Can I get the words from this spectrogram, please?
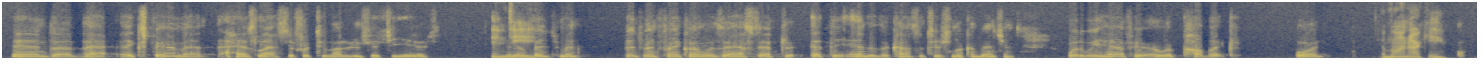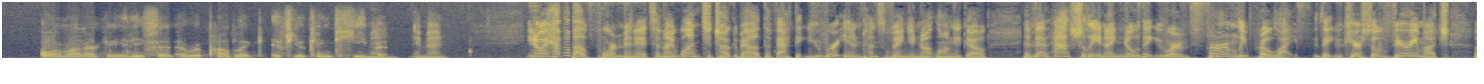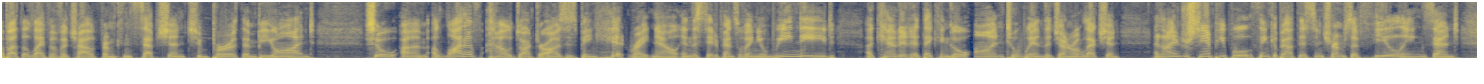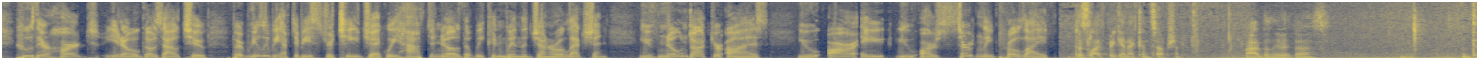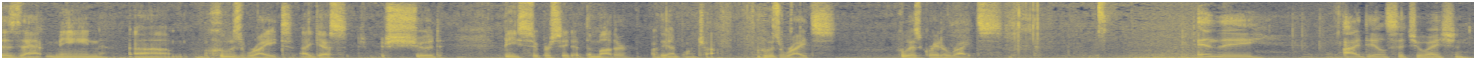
And uh, that experiment has lasted for 250 years. Indeed. You know, Benjamin Benjamin Franklin was asked after at the end of the Constitutional Convention, "What do we have here? A republic or a monarchy or a monarchy and he said a republic if you can keep amen. it amen you know i have about four minutes and i want to talk about the fact that you were in pennsylvania not long ago and that actually and i know that you are firmly pro-life that you care so very much about the life of a child from conception to birth and beyond so, um, a lot of how Dr. Oz is being hit right now in the state of Pennsylvania, we need a candidate that can go on to win the general election. And I understand people think about this in terms of feelings and who their heart, you know, goes out to. But really, we have to be strategic. We have to know that we can win the general election. You've known Dr. Oz. You are a you are certainly pro life. Does life begin at conception? I believe it does. Does that mean um, whose right, I guess, should be superseded, the mother or the unborn child? Whose rights, who has greater rights? In the ideal situation,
